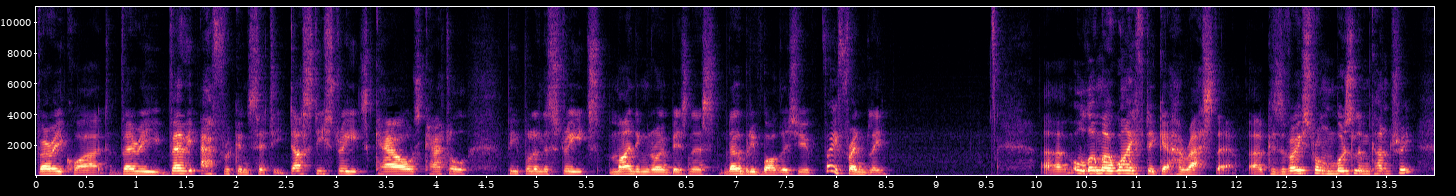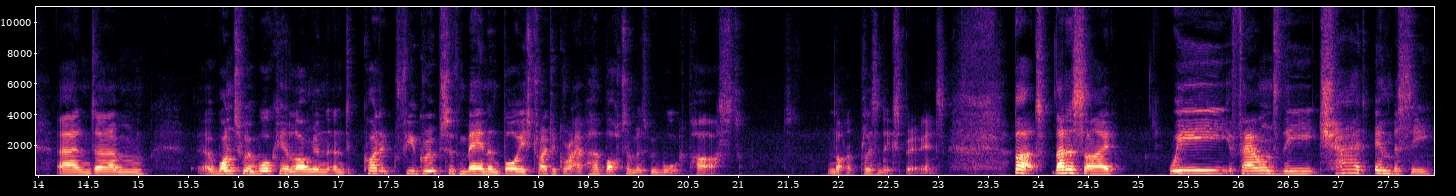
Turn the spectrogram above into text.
very quiet, very, very African city. Dusty streets, cows, cattle, people in the streets, minding their own business. Nobody bothers you, very friendly. Um, although my wife did get harassed there because uh, it's a very strong Muslim country, and um, uh, once we were walking along, and, and quite a few groups of men and boys tried to grab her bottom as we walked past. Not a pleasant experience. But that aside, we found the Chad embassy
